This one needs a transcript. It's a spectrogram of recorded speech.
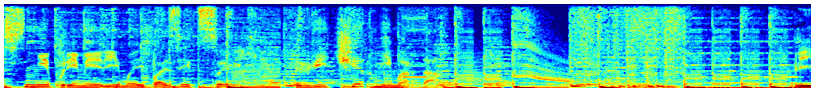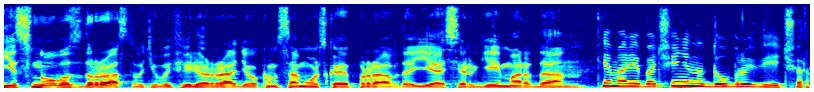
с непримиримой позицией. Вечерний Мордан. И снова здравствуйте. В эфире радио «Комсомольская правда». Я Сергей Мордан. Я Мария Баченина. Добрый вечер.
